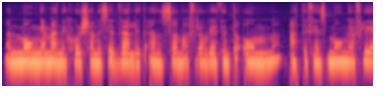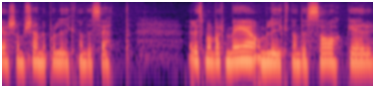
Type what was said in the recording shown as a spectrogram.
Men många människor känner sig väldigt ensamma för de vet inte om att det finns många fler som känner på liknande sätt. Eller som har varit med om liknande saker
